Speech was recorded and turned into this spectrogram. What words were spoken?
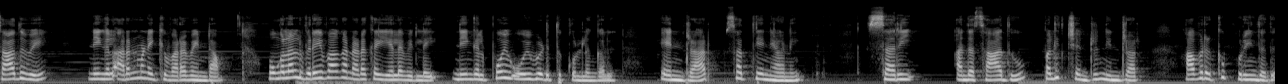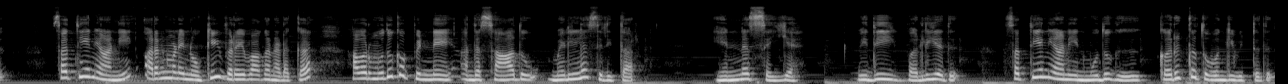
சாதுவே நீங்கள் அரண்மனைக்கு வர வேண்டாம். உங்களால் விரைவாக நடக்க இயலவில்லை. நீங்கள் போய் ஓய்வெடுத்துக் கொள்ளுங்கள் என்றார் சத்தியஞானி சரி அந்த சாது பளிச்சென்று நின்றார். அவருக்கு புரிந்தது. சத்தியஞானி அரண்மனை நோக்கி விரைவாக நடக்க அவர் முதுகு பின்னே அந்த சாது மெல்ல சிரித்தார். என்ன செய்ய? விதி வலியது. சத்தியஞானியின் முதுகு கருக்க துவங்கிவிட்டது.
